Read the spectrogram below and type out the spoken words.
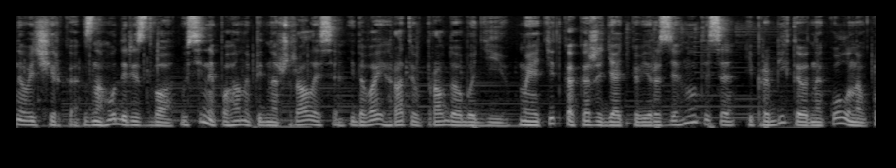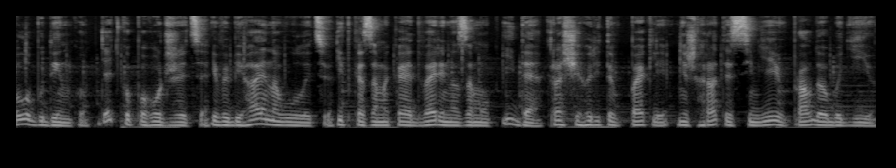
сімейна вечірка з нагоди Різдва. Усі непогано піднажралися і давай грати в правду або дію. Моя тітка каже дядькові роздягнутися і пробігти одне коло навколо будинку. Дядько погоджується і вибігає на вулицю. Тітка замикає двері на замок і йде. Краще горіти в пеклі, ніж грати з сім'єю в правду або дію.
